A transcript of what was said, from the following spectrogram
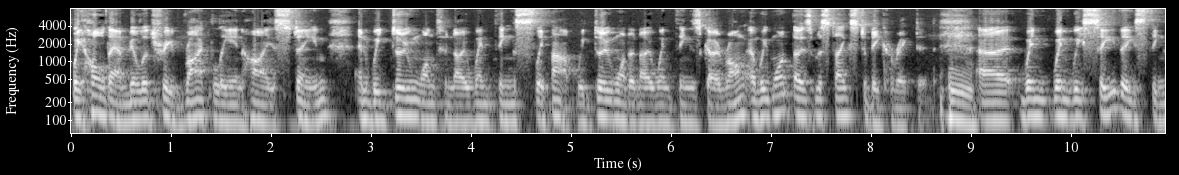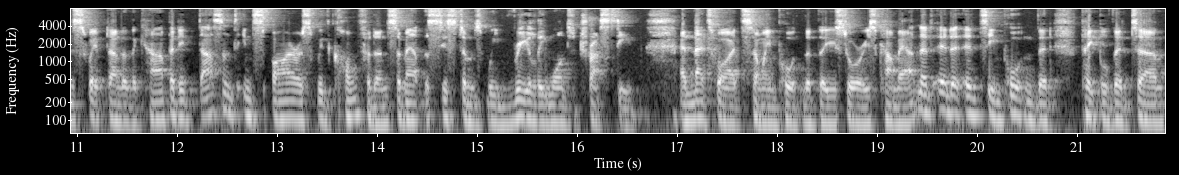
We hold our military rightly in high esteem, and we do want to know when things slip up. We do want to know when things go wrong, and we want those mistakes to be corrected. Mm. Uh, when when we see these things swept under the carpet, it doesn't inspire us with confidence about the systems we really want to trust in. And that's why it's so important that these stories come out. And, it, it, it's important that people that um,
